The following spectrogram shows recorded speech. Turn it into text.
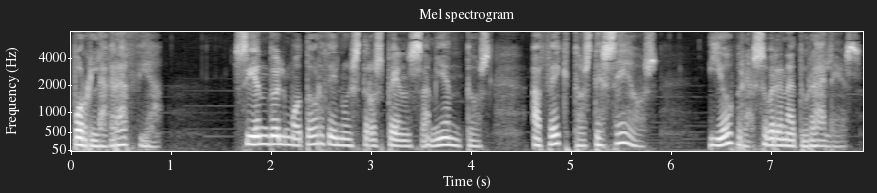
por la gracia, siendo el motor de nuestros pensamientos, afectos, deseos y obras sobrenaturales.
